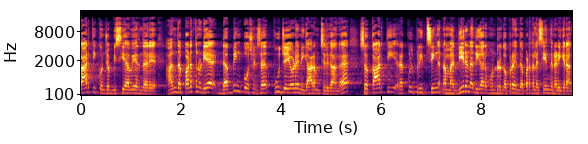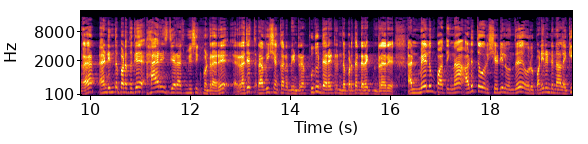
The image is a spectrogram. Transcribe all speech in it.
கார்த்திக் கொஞ்சம் பிஸியாகவே இருந்தார். அந்த படத்தினுடைய டப்பிங் போர்ஷன்ஸை பூஜையோட இன்னைக்கு ஆரம்பிச்சிருக்காங்க. ஸோ கார்த்தி ரகுல் பிரீத் சிங் நம்ம தீரன் அதிகாரம் ஒன்றுக்கு அப்புறம் இந்த படத்தில் சேர்ந்து நடிக்கிறாங்க. அண்ட் இந்த படத்துக்கு ஹாரிஸ் ஜெயராஜ் மியூசிக் பண்றாரு. ரஜத் ரவிசங்கர் அப்படின்ற புது டைரக்டர் இந்த படத்தை டைரக்ட் பண்ணுறாரு அண்ட் மேலும் பார்த்தீங்கன்னா அடுத்த ஒரு ஷெட்யூல் வந்து ஒரு பன்னிரெண்டு நாளைக்கு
